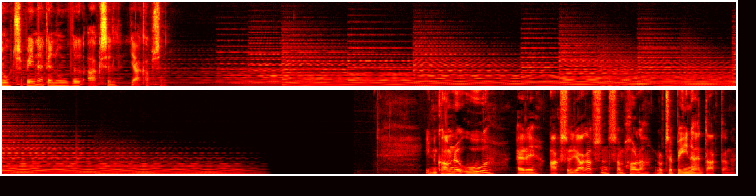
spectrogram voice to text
Nu til den uge ved Axel Jacobsen. I den kommende uge er det Axel Jacobsen, som holder notabene-andagterne.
